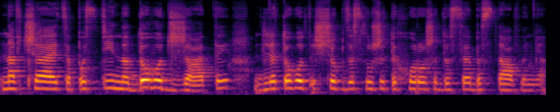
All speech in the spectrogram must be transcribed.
навчається постійно догоджати для того, щоб заслужити хороше до себе ставлення.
